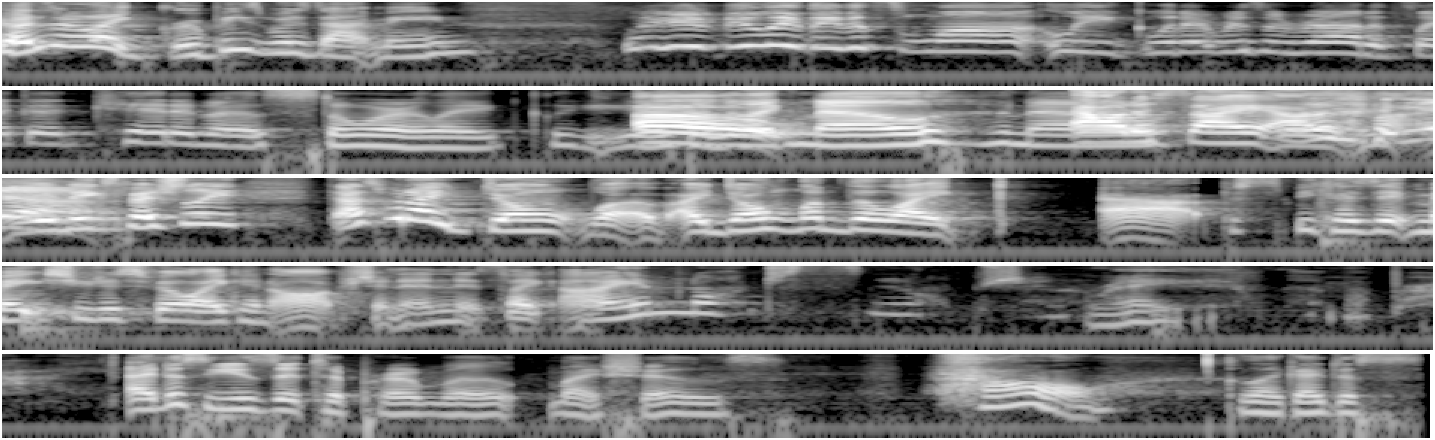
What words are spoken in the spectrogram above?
Guys are like groupies. What does that mean? Like I feel like they just want like whatever's around. It's like a kid in a store. Like you have to be oh. like Oh. no, no. Out of sight, out of mind. Yeah. And especially that's what I don't love. I don't love the like apps because it makes you just feel like an option, and it's like I am not just an option. Right. I'm a prize. I just use it to promote my shows. How? Like I just,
